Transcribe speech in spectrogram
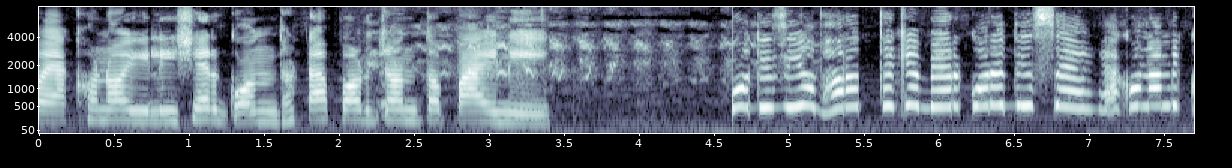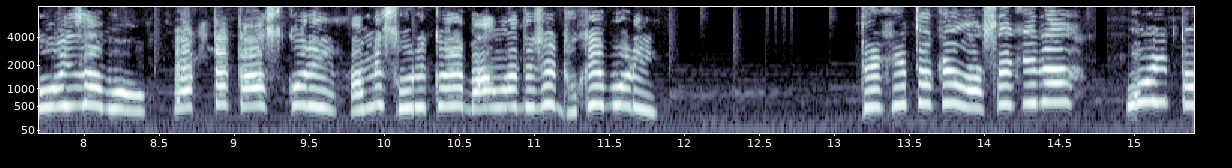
এখনও ইলিশের গন্ধটা পর্যন্ত পাইনি। মোদিজিও ভারত থেকে বের করে দিচ্ছে এখন আমি কই যাব? কাজ করি আমি চুরি করে বাংলাদেশে ঢুকে পড়ি। দেখি তো কেউ আছে কিনা? ওই তো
